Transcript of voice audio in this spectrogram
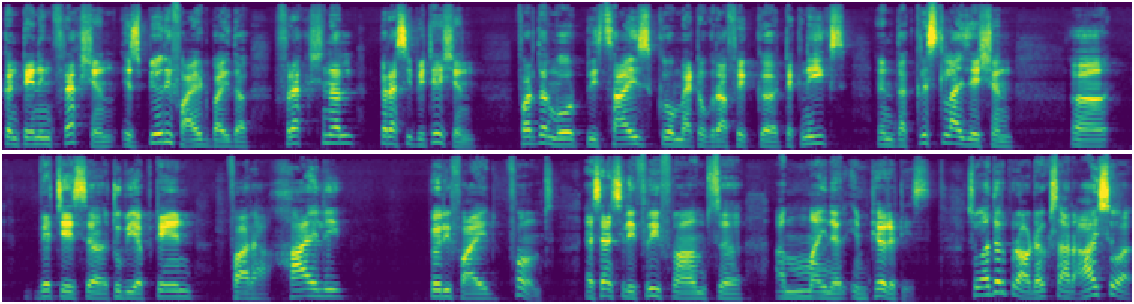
containing fraction is purified by the fractional precipitation. Furthermore, precise chromatographic uh, techniques and the crystallization uh, which is uh, to be obtained for a highly purified forms essentially free from uh, minor impurities. So, other products are iso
